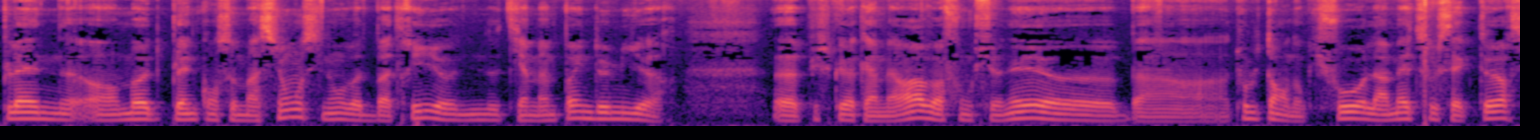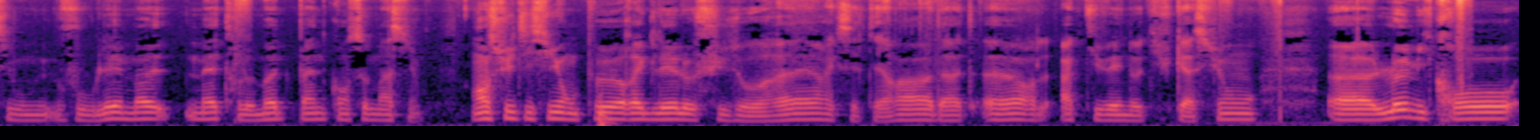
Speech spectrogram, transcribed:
pleine en mode pleine consommation sinon votre batterie euh, ne tient même pas une demi-heure. Euh, puisque la caméra va fonctionner euh, ben, tout le temps. Donc il faut la mettre sous secteur si vous, voulez mettre le mode pleine consommation. Ensuite ici on peut régler le fuseau horaire, etc. Date, heure, activer une notification, euh, le micro,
